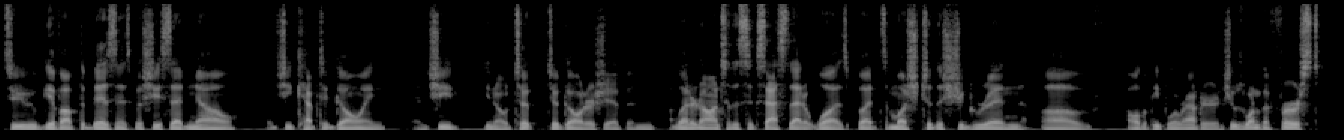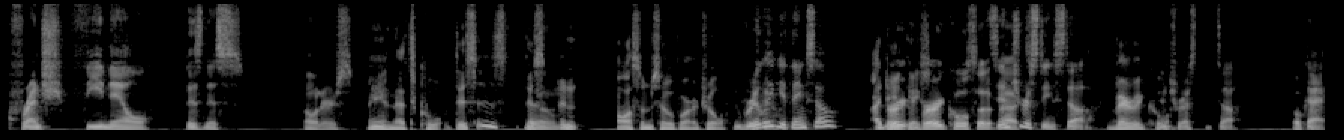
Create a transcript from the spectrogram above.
to give up the business, but she said no, and she kept it going, and she, you know, took took ownership and led it on to the success that it was, but much to the chagrin of all the people around her. And she was one of the first French female business owners. man, that's cool. This is this Boom. has been awesome so far, Joel. Really, you think so? I do Very so. very cool set of It's facts. interesting stuff. very cool. Interesting stuff. Okay.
